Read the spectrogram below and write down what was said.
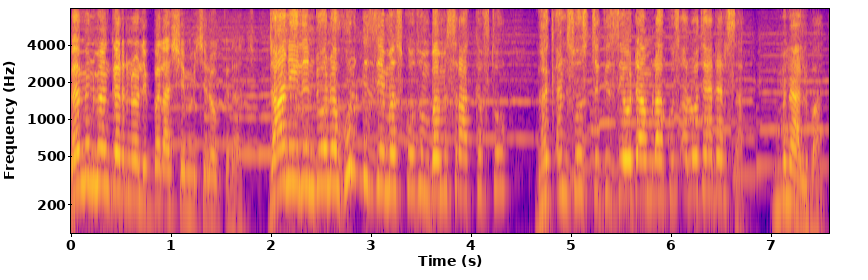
በምን መንገድ ነው ሊበላሽ የሚችለው እቅዳቸው? ዳንኤል እንደሆነ ሁልጊዜ መስኮቱን በምስራቅ ከፍቶ በቀን ሶስት ጊዜ ወደ አምላኩ ጸሎት ያደርሳል። ምናልባት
